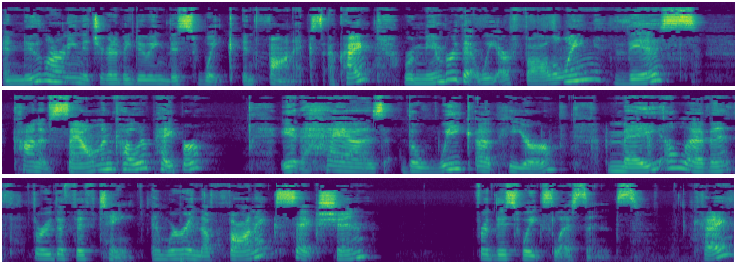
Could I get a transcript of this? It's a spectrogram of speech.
and new learning that you're going to be doing this week in phonics. Okay. Remember that we are following this kind of salmon color paper. It has the week up here, May 11th through the 15th. And we're in the phonics section for this week's lessons. Okay?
